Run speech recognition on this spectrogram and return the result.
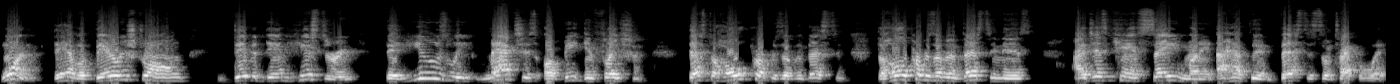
One, they have a very strong dividend history that usually matches or beat inflation. That's the whole purpose of investing. The whole purpose of investing is I just can't save money. I have to invest it some type of way.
